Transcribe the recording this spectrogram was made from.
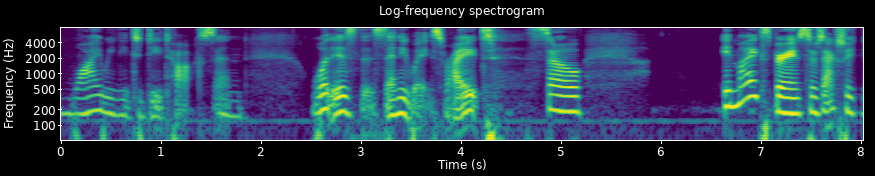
why we need to detox and what is this anyways, right? So in my experience, there's actually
